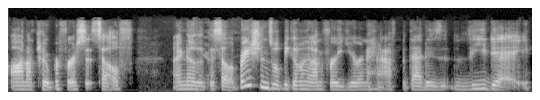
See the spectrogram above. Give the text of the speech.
on October 1st itself. I know that the celebrations will be going on for a year and a half, but that is the day.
